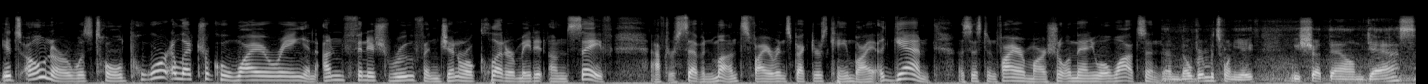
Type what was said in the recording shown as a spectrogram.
its owner was told poor electrical wiring, an unfinished roof, and general clutter made it unsafe. After seven months, fire inspectors came by again. Assistant Fire Marshal Emmanuel Watson. On November 28th, we shut down gas,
